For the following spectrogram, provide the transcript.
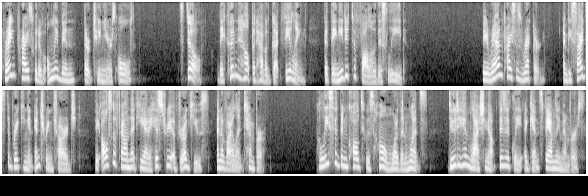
Craig Price would have only been 13 years old. Still, they couldn't help but have a gut feeling that they needed to follow this lead. They ran Price's record, and besides the breaking and entering charge, they also found that he had a history of drug use and a violent temper. Police had been called to his home more than once due to him lashing out physically against family members.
